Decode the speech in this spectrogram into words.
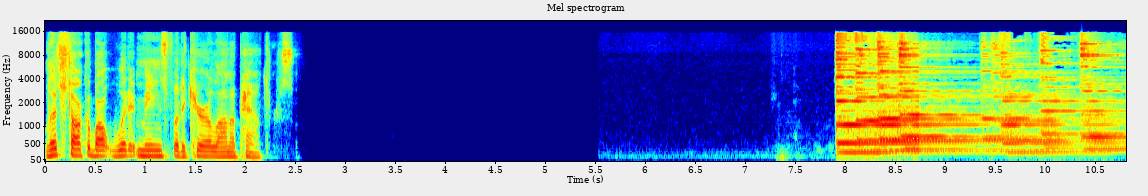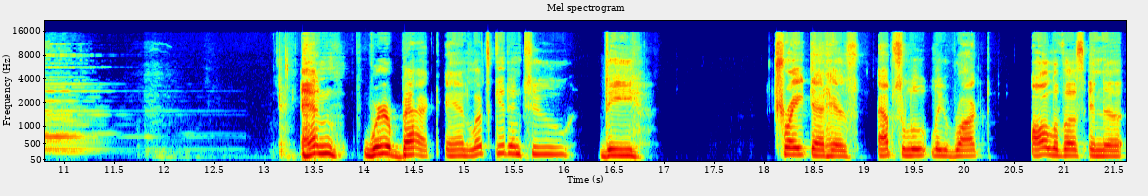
let's talk about what it means for the Carolina Panthers. And we're back, and let's get into the trait that has absolutely rocked all of us in the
